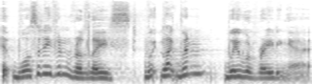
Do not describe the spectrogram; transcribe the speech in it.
it wasn't even released. We- Like when we were reading it,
